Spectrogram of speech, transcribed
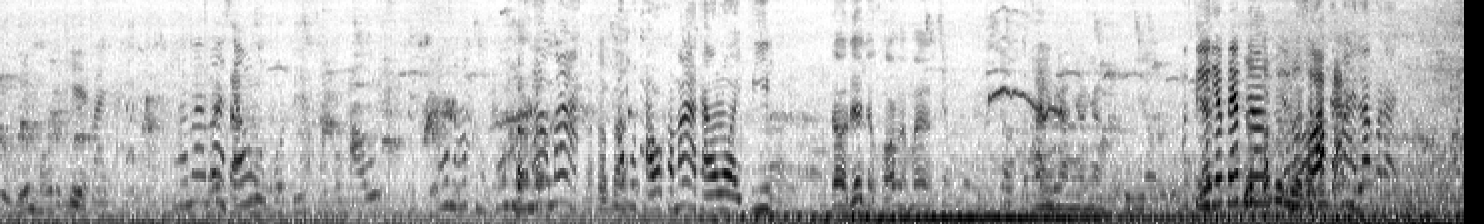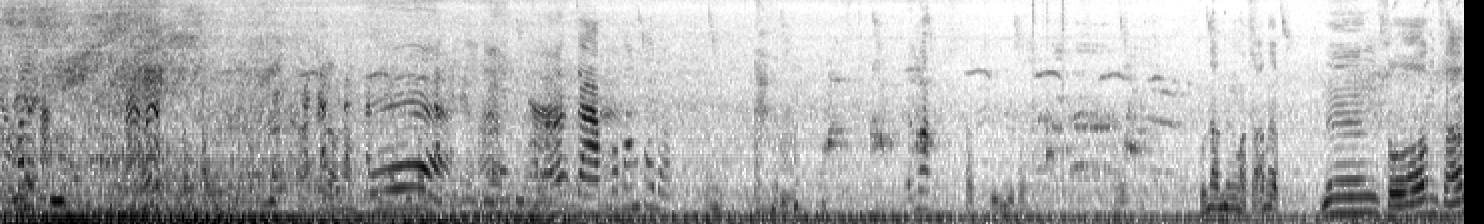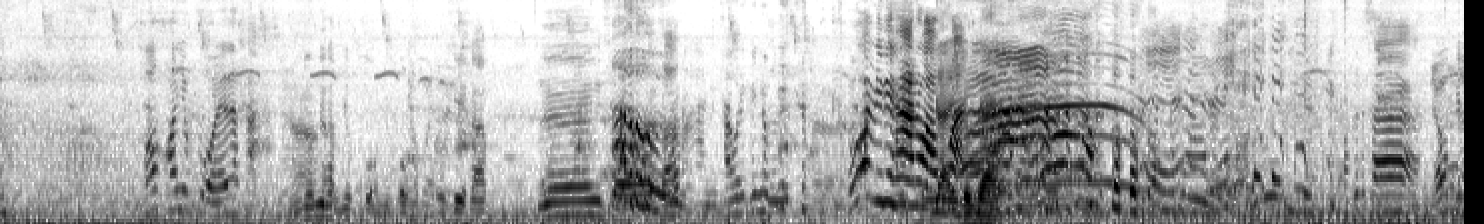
มามามาสองมามาเอาผู้เฒ่าเขามาเฒ่าลอยปีบเจ้าเด้เจ้าของอะมายังยังยังมาตีเดี๋ยวแป๊บนึงเดี๋ยวหนูสอนจะไม่ให้รับก็ได้มาเลยค่ะมามาจับบ่บังใครดอกครับถึงอยู่ครับ ผมนำหนึ่งมาสามครับหนึ่งสองสามขอขอยกตัวเลยนะคะยกนะครับยกโป่งยกโป่งครับโอเคครับหนึ่งสองสามเฒ่านี่ก็ยกนี่โอ้ยมินิฮาร์ดว่ะได้ยกได้ ขอบคุณค่ะเดี๋ยวพี่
